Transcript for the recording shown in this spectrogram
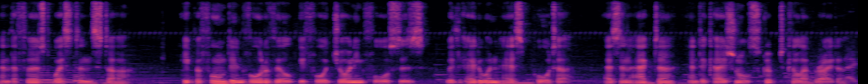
and the first Western star. He performed in vaudeville before joining forces with Edwin S. Porter as an actor and occasional script collaborator.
